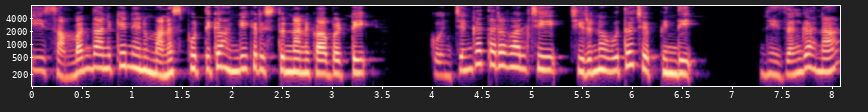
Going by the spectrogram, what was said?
ఈ సంబంధానికే నేను మనస్ఫూర్తిగా అంగీకరిస్తున్నాను కాబట్టి కొంచెంగా తలవాల్చి చిరునవ్వుతో చెప్పింది. నిజంగానా?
